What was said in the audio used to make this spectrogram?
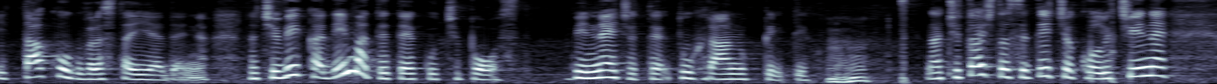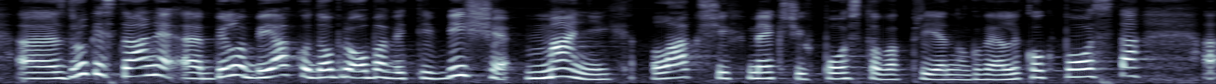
i takvog vrsta jedenja. Znači vi kad imate tekući post, vi nećete tu hranu piti. Znači to je što se tiče količine. E, s druge strane, e, bilo bi jako dobro obaviti više manjih, lakših, mekših postova prije jednog velikog posta. E,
